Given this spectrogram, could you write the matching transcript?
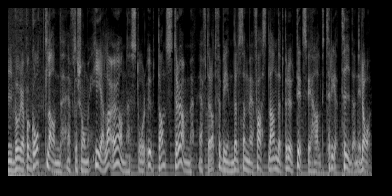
vi börjar på Gotland eftersom hela ön står utan ström efter att förbindelsen med fastlandet brutits vid halv tre-tiden idag.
